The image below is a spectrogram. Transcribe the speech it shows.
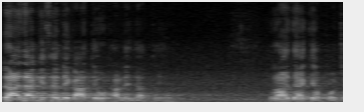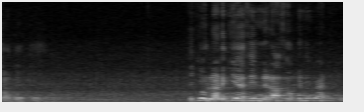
राजा के सैनिक आते हैं, उठा ले जाते हैं। राजा क्या पहुँचा देते हैं। वो लड़की ऐसी निराश होकर नहीं बैठती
